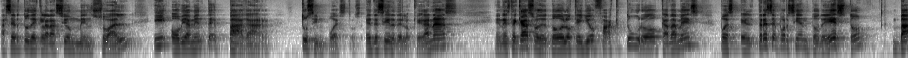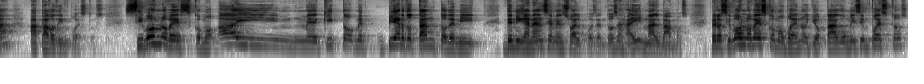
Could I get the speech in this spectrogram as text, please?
hacer tu declaración mensual y obviamente pagar tus impuestos. Es decir, de lo que ganas, en este caso, de todo lo que yo facturo cada mes, pues el 13% de esto va a pago de impuestos. Si vos lo ves como, ay, me quito, me pierdo tanto de mi, de mi ganancia mensual, pues entonces ahí mal vamos. Pero si vos lo ves como, bueno, yo pago mis impuestos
